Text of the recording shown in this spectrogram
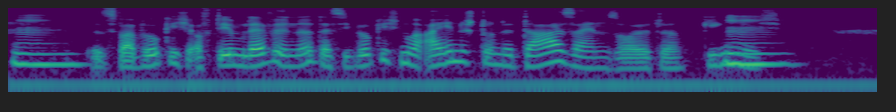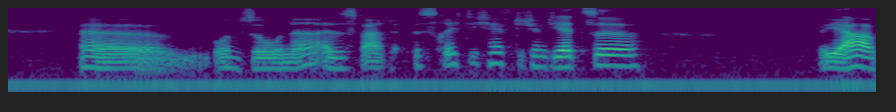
mhm. es war wirklich auf dem Level, ne, dass sie wirklich nur eine Stunde da sein sollte. Ging mhm. nicht. Äh, und so, ne? Also es war ist richtig heftig. Und jetzt, äh, ja,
